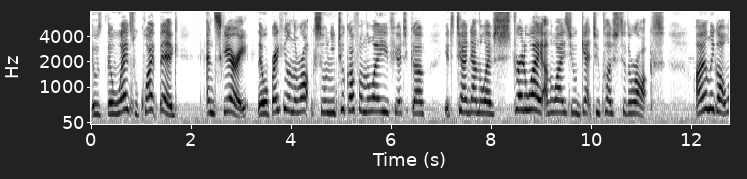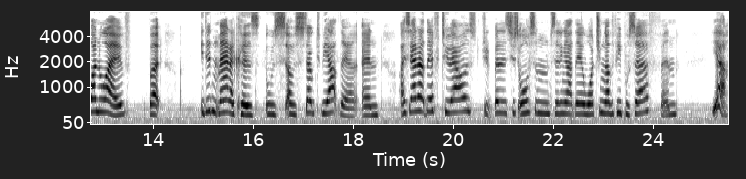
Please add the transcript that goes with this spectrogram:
It was the waves were quite big and scary. They were breaking on the rocks, so when you took off on the wave, you had to go you had to turn down the waves straight away, otherwise you'll get too close to the rocks. I only got one wave, but it didn't matter because it was I was stoked to be out there, and I sat out there for two hours. But it's just awesome sitting out there watching other people surf, and yeah.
